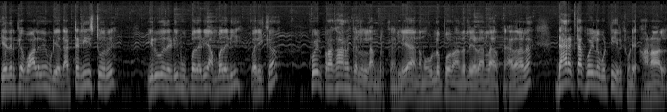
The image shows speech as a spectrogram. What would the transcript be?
எதிர்க்க வாழவே முடியாது. அட்லீஸ்ட் ஒரு இருபது அடி முப்பது அடி ஐம்பது அடி வரைக்கும் கோயில் பிரகாரங்கள் எல்லாம் இருக்கும் இல்லையா? நம்ம உள்ளே போகிறோம் அதில் இடம்லாம் இருக்கும். அதனால் டைரெக்டாக கோயிலை ஒட்டி இருக்க முடியாது. ஆனால்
